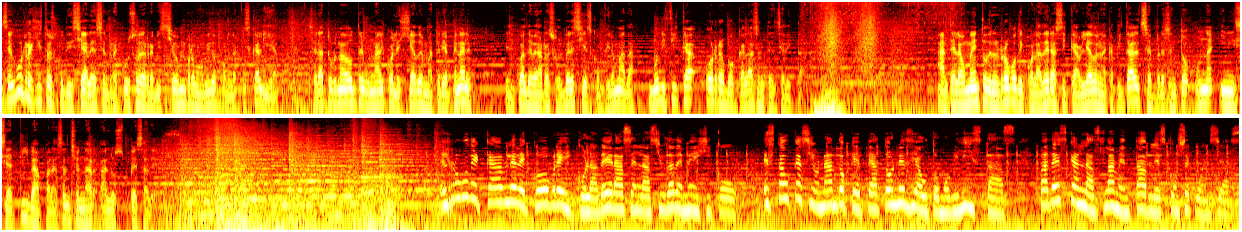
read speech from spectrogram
Según registros judiciales, el recurso de revisión promovido por la Fiscalía será turnado a un tribunal colegiado en materia penal, el cual deberá resolver si es confirmada, modifica o revoca la sentencia dictada. Ante el aumento del robo de coladeras y cableado en la capital, se presentó una iniciativa para sancionar a los pesaderos. El robo de cable de cobre y coladeras en la Ciudad de México está ocasionando que peatones y automovilistas padezcan las lamentables consecuencias.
